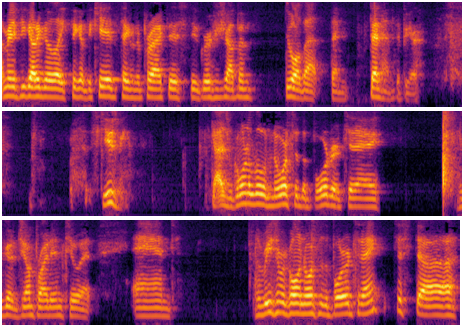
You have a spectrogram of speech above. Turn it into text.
I mean, if you got to go like pick up the kids, take them to practice, do grocery shopping, do all that, then then have the beer. Excuse me, guys. We're going a little north of the border today. We're gonna jump right into it, and the reason we're going north of the border today, just uh, a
